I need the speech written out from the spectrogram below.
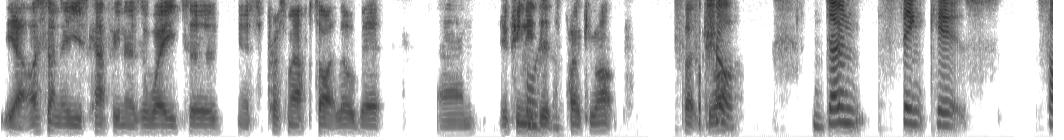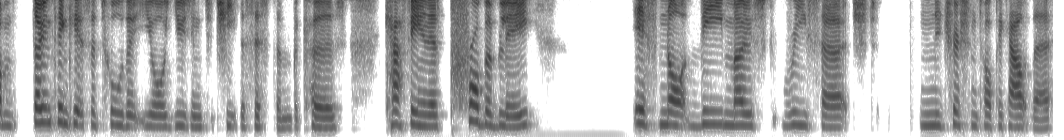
yeah, I certainly use caffeine as a way to you know suppress my appetite a little bit. Um, if you For need it to poke you up, perk for you sure up. don't think it's some don't think it's a tool that you're using to cheat the system because caffeine is probably if not the most researched nutrition topic out there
